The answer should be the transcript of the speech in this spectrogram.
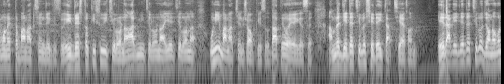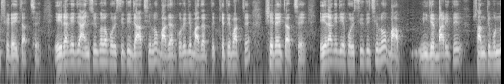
এমন একটা বানাচ্ছেন যে কিছু। এই দেশ তো কিছুই ছিল না, আর্মি ছিল না ইয়ে ছিল না উনি বানাচ্ছেন সব কিছু তাতে হয়ে গেছে। আমরা যেটা ছিল সেটাই চাচ্ছি এখন। এর আগে যেটা ছিল, জনগণ সেটাই চাচ্ছে। এর আগে যে আইন শৃঙ্খলা পরিস্থিতি যা ছিল, বাজার করে যে বাজার খেতে পারছে, সেটাই চাচ্ছে। এর আগে যে পরিস্থিতি ছিল বা নিজের বাড়িতে শান্তিপূর্ণ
